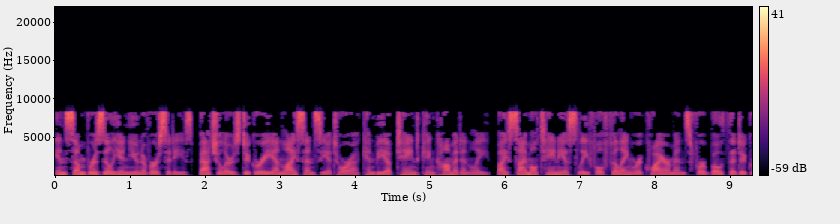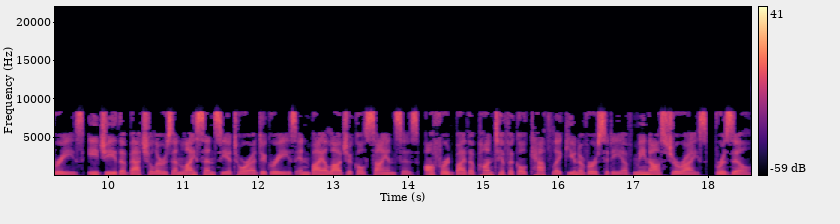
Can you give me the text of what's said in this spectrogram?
In some Brazilian universities, bachelor's degree and licenciatura can be obtained concomitantly, by simultaneously fulfilling requirements for both the degrees e.g. the bachelor's and licenciatura degrees in biological sciences, offered by the Pontifical Catholic University of Minas Gerais, Brazil.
